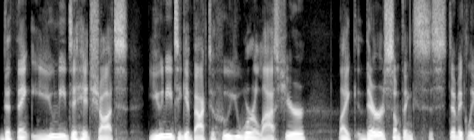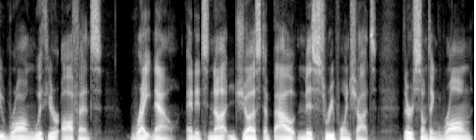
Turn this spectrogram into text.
the thing you need to hit shots. You need to get back to who you were last year. Like there is something systemically wrong with your offense right now, and it's not just about missed three point shots. There's something wrong.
